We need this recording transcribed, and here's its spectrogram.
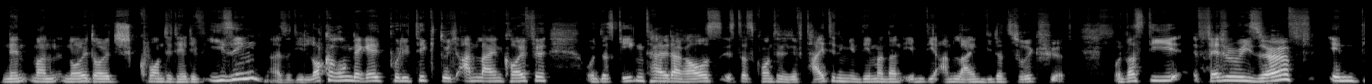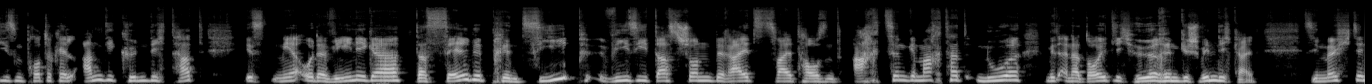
nennt man neudeutsch Quantitative Easing, also die Lockerung der Geldpolitik durch Anleihenkäufe. Und das Gegenteil daraus ist das Quantitative Tightening, indem man dann eben die Anleihen wieder zurückführt. Und was die Federal Reserve in diesem Protokoll angekündigt hat, ist mehr oder weniger dasselbe Prinzip, wie sie das schon bereits 2018 gemacht hat, nur mit einer deutlich höheren Geschwindigkeit. Sie möchte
